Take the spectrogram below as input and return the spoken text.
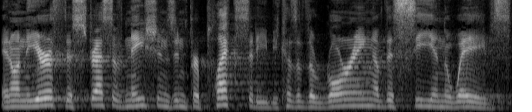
and on the earth distress of nations in perplexity because of the roaring of the sea and the waves.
